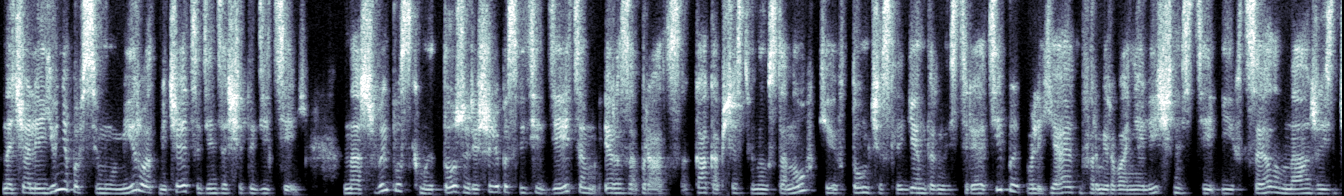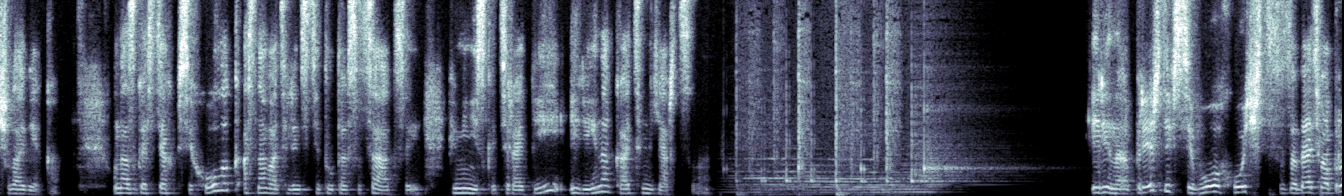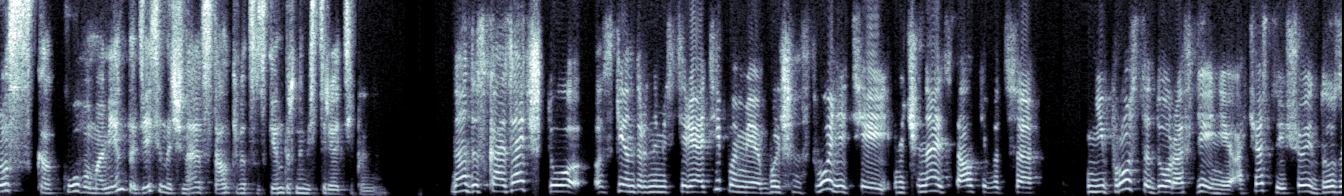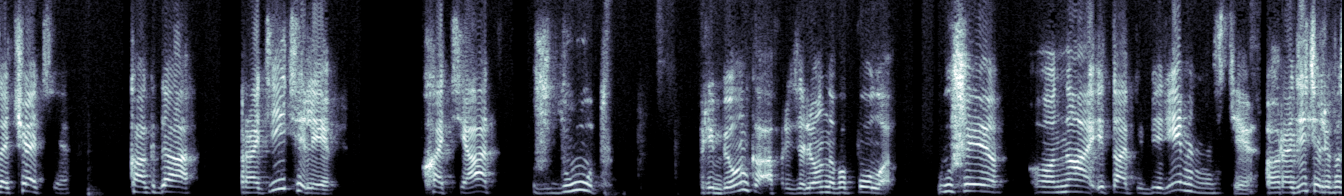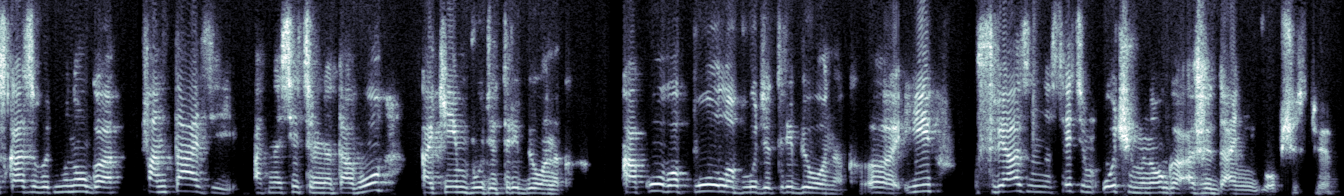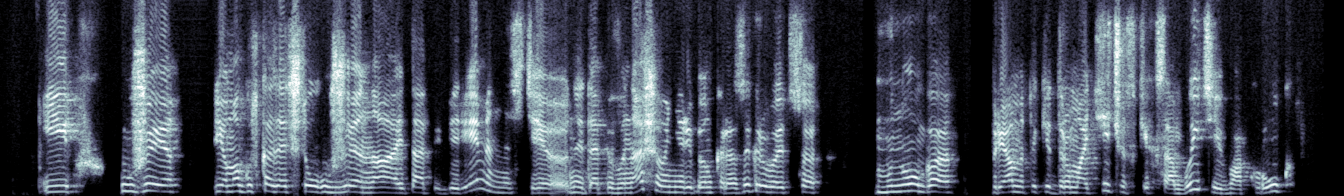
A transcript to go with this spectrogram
В начале июня по всему миру отмечается День защиты детей. Наш выпуск мы тоже решили посвятить детям и разобраться, как общественные установки, в том числе гендерные стереотипы, влияют на формирование личности и в целом на жизнь человека. У нас в гостях психолог, основатель Института ассоциации феминистской терапии Ирина Катин-Ярцева. Ирина, прежде всего хочется задать вопрос, с какого момента дети начинают сталкиваться с гендерными стереотипами? Надо сказать, что с гендерными стереотипами большинство детей начинает сталкиваться не просто до рождения, а часто еще и до зачатия, когда родители хотят, ждут ребенка определенного пола. Уже на этапе беременности родители высказывают много фантазий относительно того, каким будет ребенок, какого пола будет ребенок. Э, и связано с этим очень много ожиданий в обществе. И уже я могу сказать, что уже на этапе беременности, на этапе вынашивания ребенка разыгрывается много прямо-таки драматических событий вокруг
